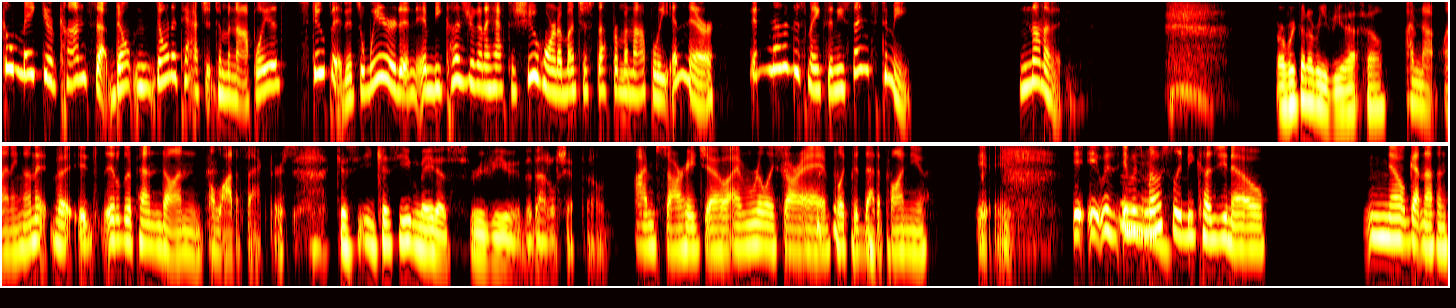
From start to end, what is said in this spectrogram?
go make your concept. Don't don't attach it to Monopoly. It's stupid. It's weird, and and because you're going to have to shoehorn a bunch of stuff from Monopoly in there, it, none of this makes any sense to me. None of it. Are we going to review that film? I'm not planning on it, but it, it'll depend on a lot of factors. Because because you made us review the battleship film. I'm sorry, Joe. I'm really sorry I inflicted that upon you. It, it, it, it was it was mostly because you know, no, got nothing.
